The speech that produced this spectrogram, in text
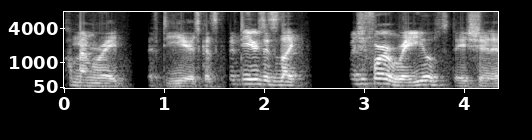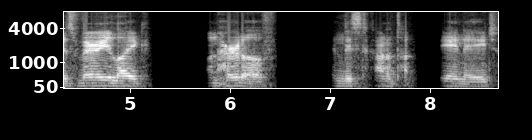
commemorate 50 years? Because 50 years is like, especially for a radio station, it's very like unheard of in this kind of day and age.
